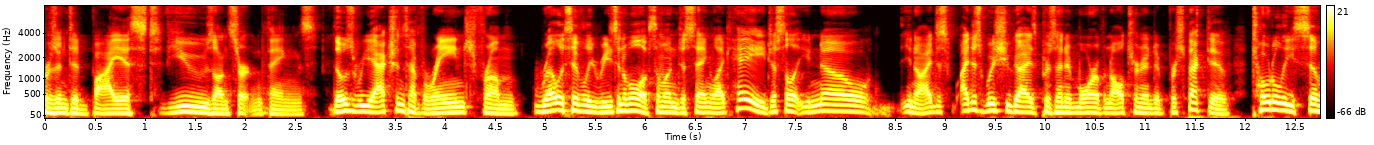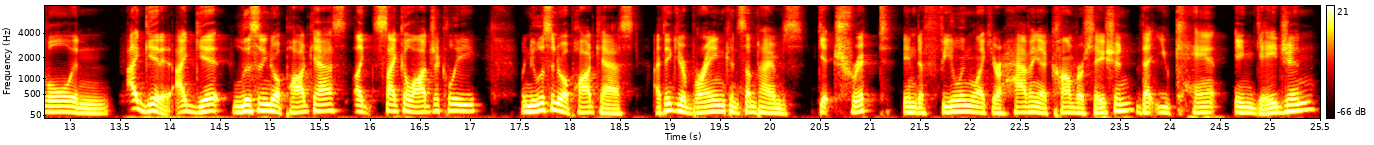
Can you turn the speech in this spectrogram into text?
presented biased views on certain things. Those reactions have ranged from relatively reasonable of someone just saying like, "Hey, just to let you know, you know, I just I just wish you guys presented more of an alternative perspective." Totally civil and I get it. I get listening to a podcast like psychologically when you listen to a podcast, I think your brain can sometimes get tricked into feeling like you're having a conversation that you can't engage in.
